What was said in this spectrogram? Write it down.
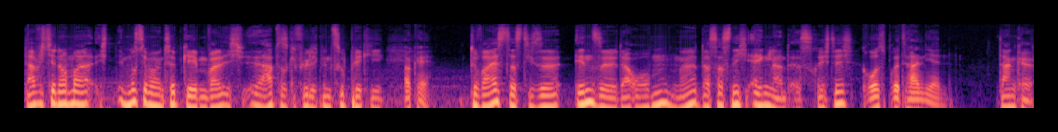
Darf ich dir nochmal, ich, ich muss dir mal einen Tipp geben, weil ich äh, habe das Gefühl, ich bin zu picky. Okay. Du weißt, dass diese Insel da oben, ne, dass das nicht England ist, richtig? Großbritannien. Danke.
